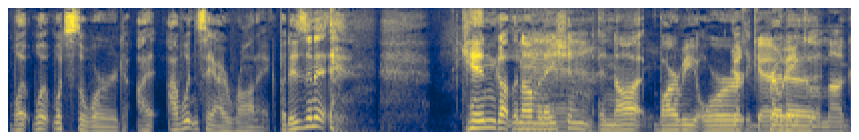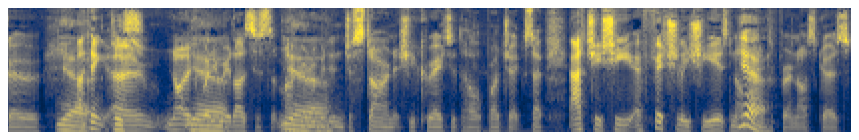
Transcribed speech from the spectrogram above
what? What? What's the word? I I wouldn't say ironic, but isn't it? Ken got the nomination and not Barbie or Greta or Margot. Yeah, I think just- um, not everybody yeah, realizes that Margot yeah. Robbie didn't just star in it; she created the whole project. So actually, she officially she is nominated Yeah. for an Oscar as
